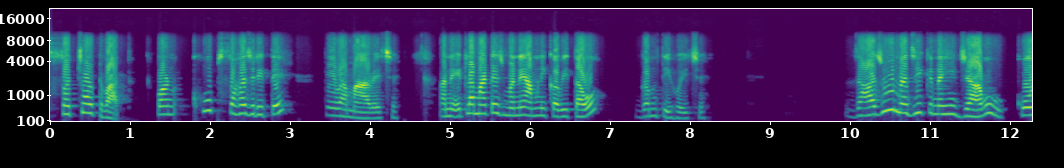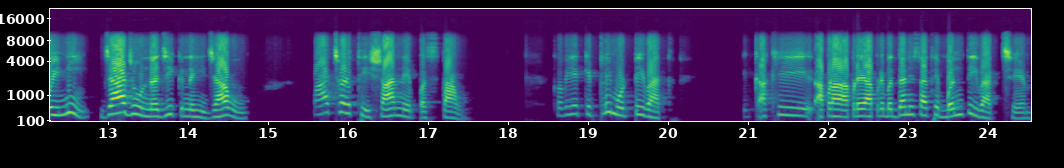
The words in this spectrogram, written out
સચોટ વાત, પણ ખૂબ સહજ રીતે કહેવામાં આવે છે. અને એટલા માટે જ મને આમની કવિતાઓ ગમતી હોય છે. જાજુ નજીક નહીં જાવું, કોઈની જાજુ નજીક નહીં જાવું, પાછળથી શાને પસ્તાવું કવિએ કેટલી મોટી વાત. એક આખી આપણા, આપણે આપણે બધાની સાથે બનતી વાત છે એમ.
